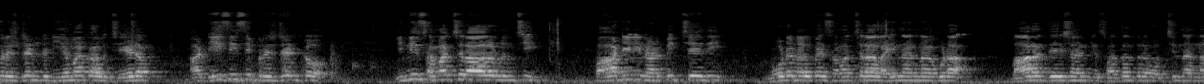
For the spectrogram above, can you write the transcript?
ప్రెసిడెంట్ నియామకాలు చేయడం ఆ డిసిసి ప్రెసిడెంట్లో ఇన్ని సంవత్సరాల నుంచి పార్టీని నడిపించేది నూట నలభై సంవత్సరాలు అయిందన్నా కూడా భారతదేశానికి స్వతంత్రం వచ్చిందన్న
